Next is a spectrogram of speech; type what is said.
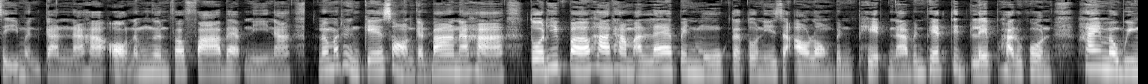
สีเหมือนกันนะคะ ออกน้ำเงินฟ้าๆแบบนี้นะ แล้วมาถึงเกสรกันบ้างนะคะ ตัวที่ป้าพาทำอันแรกเป็นมุก แต่ตัวนี้จะเอาลองเป็นเพชรนะ เป็นเพชรติดเล็บค่ะทุกคนให้มาวิง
